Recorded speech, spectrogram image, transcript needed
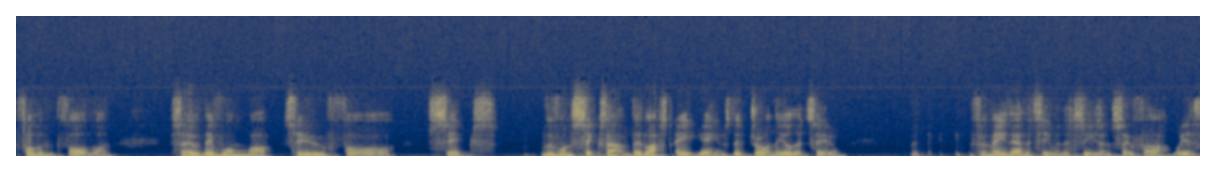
Fulham 4 1. So they've won what? Two, four, six. They've won six out of the last eight games. They've drawn the other two. For me, they're the team of the season so far with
